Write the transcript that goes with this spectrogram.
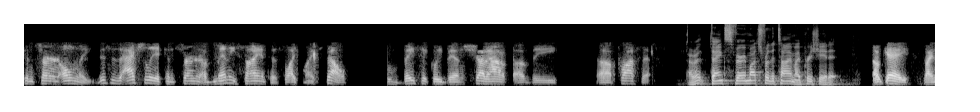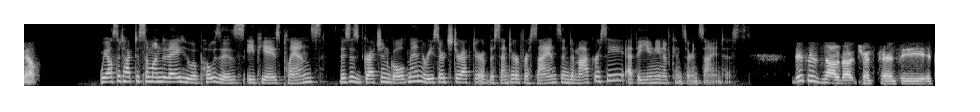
concern only. This is actually a concern of many scientists like myself who've basically been shut out of the uh, process. All right. Thanks very much for the time. I appreciate it. Okay, bye now. We also talked to someone today who opposes EPA's plans. This is Gretchen Goldman, Research Director of the Center for Science and Democracy at the Union of Concerned Scientists. This is not about transparency. It's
